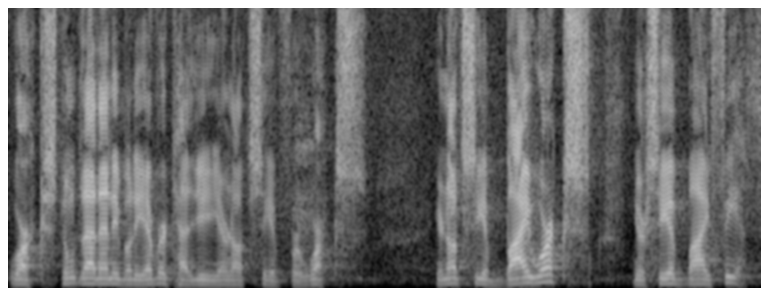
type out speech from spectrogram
works. Don't let anybody ever tell you you're not saved for works. You're not saved by works, you're saved by faith.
